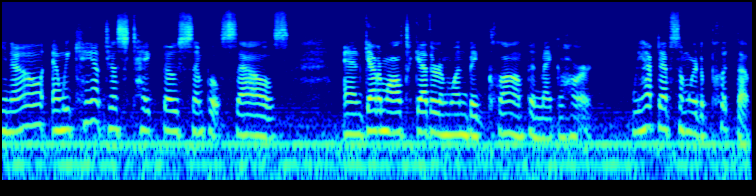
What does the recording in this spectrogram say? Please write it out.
You know? And we can't just take those simple cells and get them all together in one big clump and make a heart. We have to have somewhere to put them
